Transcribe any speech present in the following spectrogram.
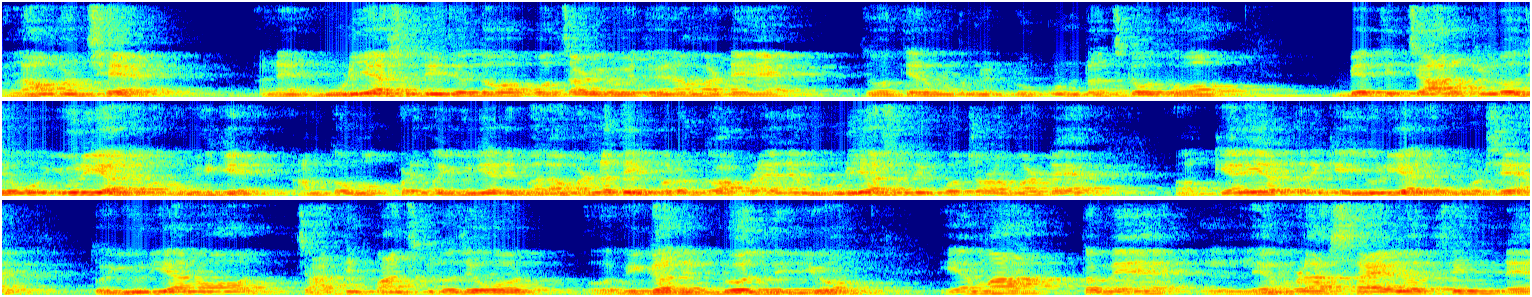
ભલામણ છે અને મૂળિયા સુધી જો દવા પહોંચાડવી હોય તો એના માટે જો અત્યારે હું તમને ટૂંકું ટચ કહું તો બેથી ચાર કિલો જેવું યુરિયા લેવાનું વીઘે. આમ તો મગફળીમાં યુરિયાની ભલામણ નથી, પરંતુ આપણે એને મૂળિયા સુધી પહોંચાડવા માટે કેરિયર તરીકે યુરિયા લેવું પડશે. તો યુરિયાનો ચારથી પાંચ કિલો જેવો વીઘાથી ડોઝ લીધો એમાં તમે લેમડા સાયલોથિન ને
